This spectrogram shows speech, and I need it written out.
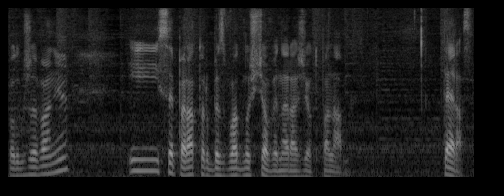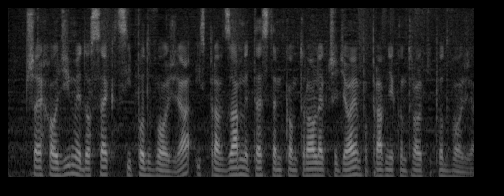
podgrzewanie i separator bezwładnościowy na razie odpalamy. Teraz przechodzimy do sekcji podwozia i sprawdzamy testem kontrolek, czy działają poprawnie kontrolki podwozia.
